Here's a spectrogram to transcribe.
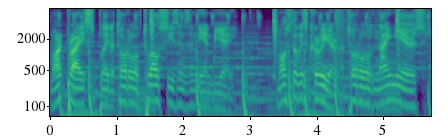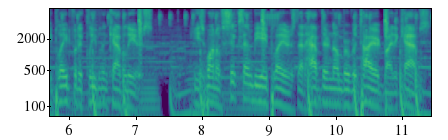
Mark Price played a total of 12 seasons in the NBA. Most of his career, a total of nine years, he played for the Cleveland Cavaliers. He's one of six NBA players that have their number retired by the Cavs.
